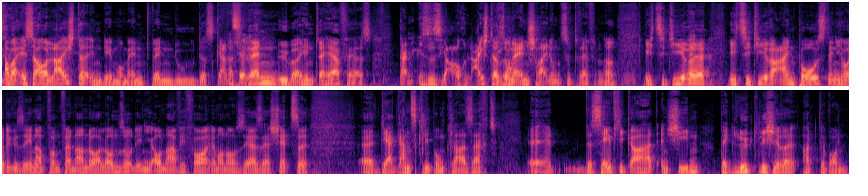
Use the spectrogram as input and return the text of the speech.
aber ist ja auch leichter in dem Moment, wenn du das ganze Natürlich. Rennen über hinterherfährst, dann ist es ja auch leichter, so eine Entscheidung zu treffen. Ne? Ich zitiere, ich zitiere einen Post, den ich heute gesehen habe von Fernando Alonso, den ich auch nach wie vor immer noch sehr, sehr schätze, äh, der ganz klipp und klar sagt, äh, das Safety Car hat entschieden, der Glücklichere hat gewonnen.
